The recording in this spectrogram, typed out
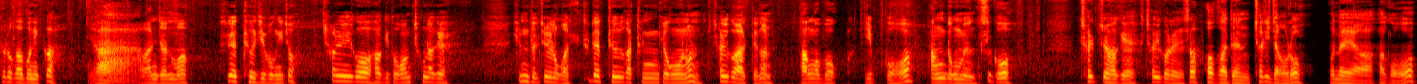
들어가 보니까 야 완전 뭐 스레트 지붕이죠. 철거하기도 엄청나게 힘들죠. 이런 건 스레트 같은 경우는 철거할 때는 방어복 입고 방독면 쓰고 철저하게 철거를 해서 허가된 처리장으로 보내야 하고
